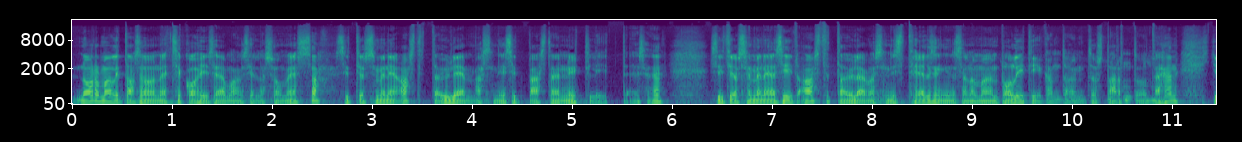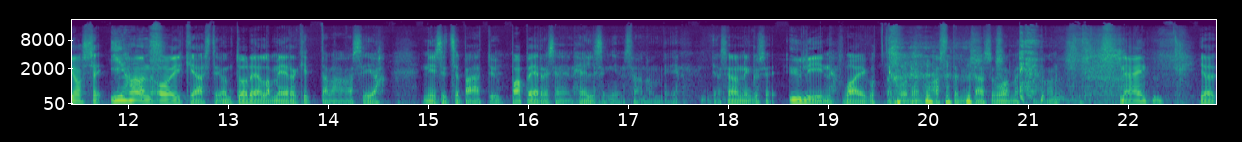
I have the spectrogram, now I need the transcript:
normaali taso on, että se kohisee vaan siellä somessa. Sitten jos se menee astetta ylemmäs, niin sitten päästään nyt liitteeseen. Sitten jos se menee siitä astetta ylemmäs, niin sitten Helsingin Sanomaan politiikan toimitus tarttuu tähän. Jos se ihan oikeasti on todella merkittävä asia, niin sitten se päätyy paperiseen Helsingin Sanomiin. Ja se on niin se ylin vaikuttavuuden aste, mitä Suomessa on. Näin. Ja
